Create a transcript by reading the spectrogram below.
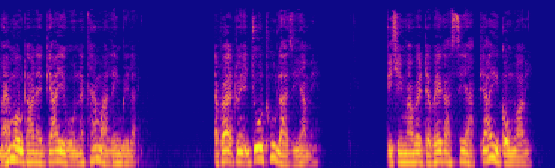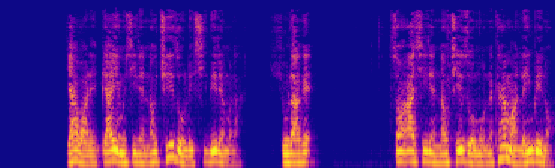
မမ်းမုတ်ထားတဲ့ပြားရည်ကိုနှကမ်းမှာလိမ့်ပေးလိုက်တပတ်အတွင်းအကျိုးထူလာစီရမယ်ဒီချိန်မှာပဲတပည့်ကဆေးရပြားရည်ကုန်သွားပြီရပါတယ်ပြားရည်မရှိတဲ့နောက်ချေးဆိုလေးရှိသေးတယ်မလားယူလာခဲ့စွမ်းအားရှိတဲ့နောက်ချေးဆိုမှုနှကမ်းမှာလိမ့်ပေးနော်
